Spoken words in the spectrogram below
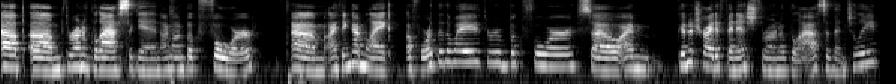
up um, Throne of Glass again. I'm on book four. Um, I think I'm like a fourth of the way through book four, so I'm gonna try to finish Throne of Glass eventually.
